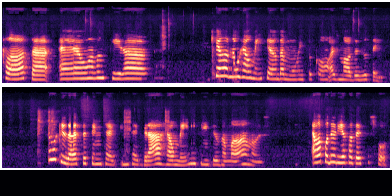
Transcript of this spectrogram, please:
Carlota é uma vampira que ela não realmente anda muito com as modas do tempo se ela quisesse se integrar realmente entre os humanos, ela poderia fazer esse esforço.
